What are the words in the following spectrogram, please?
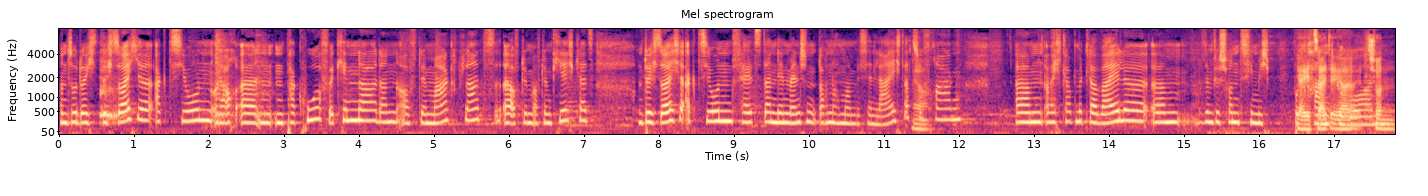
Und so durch, durch solche Aktionen oder auch äh, ein, ein, Parcours für Kinder dann auf dem Marktplatz, äh, auf, dem, auf dem Kirchplatz. Und durch solche Aktionen fällt es dann den Menschen doch noch mal ein bisschen leichter ja. zu fragen. Ähm, aber ich glaube, mittlerweile ähm, sind wir schon ziemlich bekannt Ja, jetzt seid ihr geworden. ja schon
